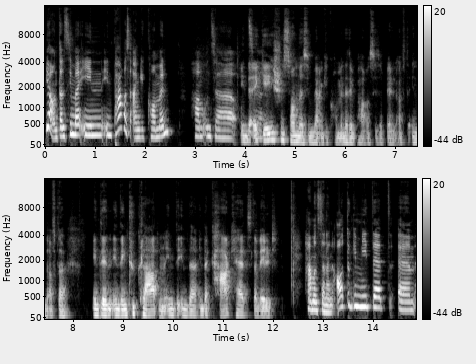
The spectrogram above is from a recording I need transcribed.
Ja, und dann sind wir in, in Paros angekommen, haben unser, In der unser ägäischen Sonne sind wir angekommen, nicht in Paros, Isabel, auf der, in der, auf der, in den, in den Kykladen, in, de, in der, in der Kargheit der Welt. Haben uns dann ein Auto gemietet, ähm,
